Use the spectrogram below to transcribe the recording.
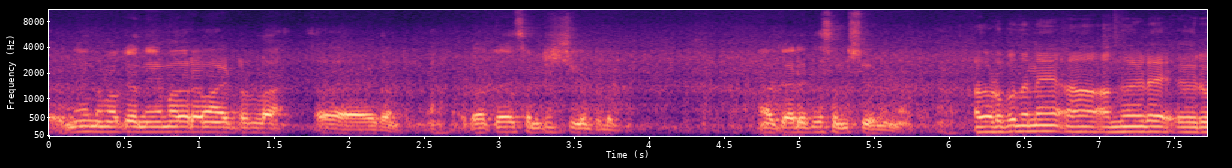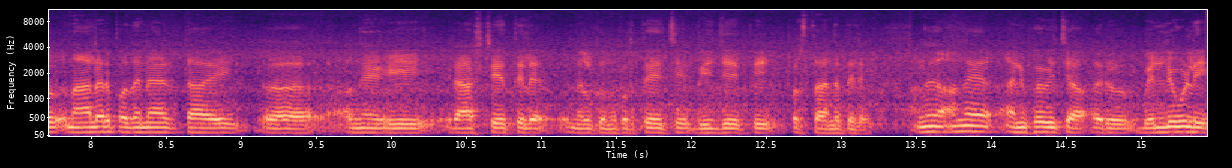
അതിന് നമുക്ക് നിയമപരമായിട്ടുള്ള ഇതുണ്ട്. അതൊക്കെ സംരക്ഷിക്കപ്പെടും. ആ കാര്യത്തിൽ സംശയമൊന്നും. അതോടൊപ്പം തന്നെ അങ്ങയുടെ ഒരു നാലര ആ, അങ്ങ് ഈ രാഷ്ട്രീയത്തിൽ നിൽക്കുന്നു. പ്രത്യേകിച്ച് ബി ജെ പി പ്രസ്ഥാനത്തിൽ അങ്ങ് അങ്ങ് അനുഭവിച്ച ഒരു വെല്ലുവിളി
